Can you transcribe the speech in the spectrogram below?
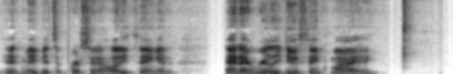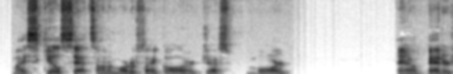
it maybe it's a personality thing, and and I really do think my my skill sets on a motorcycle are just more, you know, better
